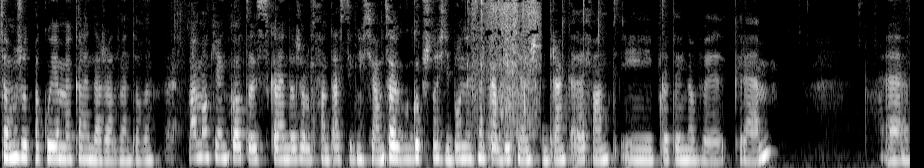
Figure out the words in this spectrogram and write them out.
to może odpakujemy kalendarze adwentowe. Dobra, mam okienko, to jest kalendarz Look Fantastic. Nie chciałam całego go przynosić, bo on jest naprawdę ciężki. Drunk Elephant i proteinowy krem. E,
